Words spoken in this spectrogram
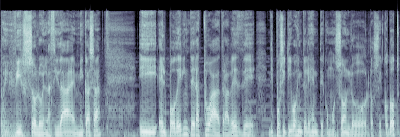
pues vivir solo en la ciudad, en mi casa, y el poder interactuar a través de dispositivos inteligentes como son los, los Ecodot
